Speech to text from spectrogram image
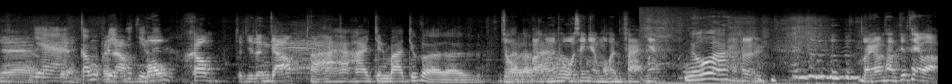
yeah, Dạ, ok. có một Vậy điểm là cho chị một Linh. không cho chị Linh cáo à, hai, hai trên ba trước là là, là, Rồi, là ba người thắng thua luôn sẽ nhận một hình phạt nha nữa à đoạn âm thanh tiếp theo ạ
